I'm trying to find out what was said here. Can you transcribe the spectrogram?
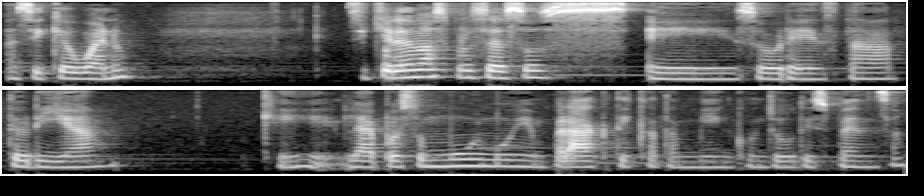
Así que bueno, si quieres más procesos eh, sobre esta teoría, que la he puesto muy, muy en práctica también con Joe Dispensa,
